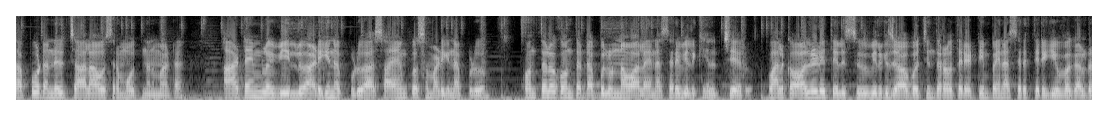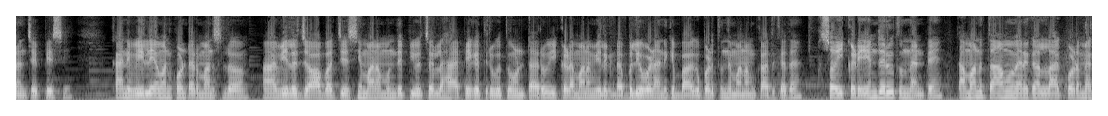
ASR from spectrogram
సపోర్ట్ అనేది చాలా అవసరం అవుతుంది ఆ టైంలో వీళ్ళు అడిగినప్పుడు ఆ సాయం కోసం అడిగినప్పుడు కొంతలో కొంత డబ్బులు ఉన్న వాళ్ళైనా సరే వీళ్ళకి హెల్ప్ చేయరు. వాళ్ళకి ఆల్రెడీ తెలుసు వీళ్ళకి జాబ్ వచ్చిన తర్వాత రెట్టింపైనా సరే తిరిగి ఇవ్వగలరు అని చెప్పేసి. కానీ వీళ్ళు ఏమనుకుంటారు మనసులో? వీళ్ళు జాబ్ వచ్చేసి మన ముందే ఫ్యూచర్లో హ్యాపీగా తిరుగుతూ ఉంటారు. ఇక్కడ మనం వీళ్ళకి డబ్బులు ఇవ్వడానికి బాగుపడుతుంది మనం కాదు కదా. సో ఇక్కడ ఏం జరుగుతుందంటే తమను తాము వెనకాల లాక్కోవడమే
